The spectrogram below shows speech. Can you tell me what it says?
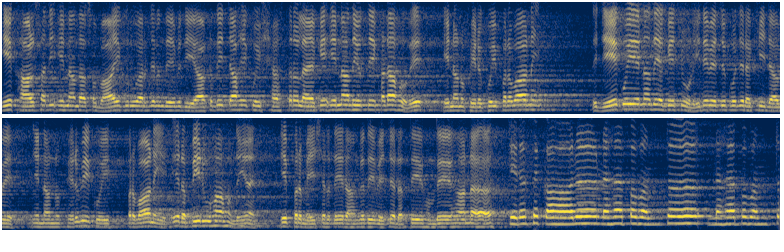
ਇਹ ਖਾਲਸਾ ਜੀ ਇਹਨਾਂ ਦਾ ਸੁਭਾਅ ਹੈ ਗੁਰੂ ਅਰਜਨ ਦੇਵ ਜੀ ਆਖਦੇ ਚਾਹੇ ਕੋਈ ਸ਼ਸਤਰ ਲੈ ਕੇ ਇਹਨਾਂ ਦੇ ਉੱਤੇ ਖੜਾ ਹੋਵੇ ਇਹਨਾਂ ਨੂੰ ਫਿਰ ਕੋਈ ਪਰਵਾਹ ਨਹੀਂ। ਤੇ ਜੇ ਕੋਈ ਇਹਨਾਂ ਦੇ ਅੱਗੇ ਝੋਲੀ ਦੇ ਵਿੱਚ ਕੁਝ ਰੱਖੀ ਜਾਵੇ ਇਹਨਾਂ ਨੂੰ ਫਿਰ ਵੀ ਕੋਈ ਪਰਵਾਹ ਨਹੀਂ। ਇਹ ਰੱਬੀ ਰੂਹਾਂ ਹੁੰਦੀਆਂ ਇਹ ਪਰਮੇਸ਼ਰ ਦੇ ਰੰਗ ਦੇ ਵਿੱਚ ਰੱਤੇ ਹੁੰਦੇ ਹਨ। ਤਿਰਸਕਾਰ ਨਹਿ ਪਵੰਤ ਨਹਿ ਪਵੰਤ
